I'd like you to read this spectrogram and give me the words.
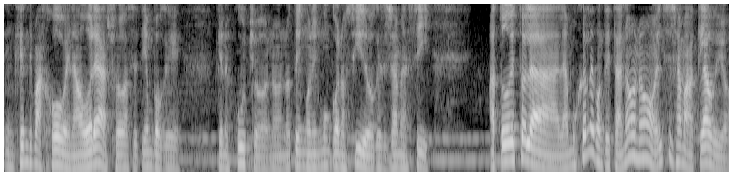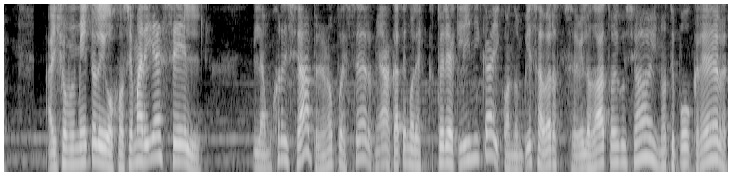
En gente más joven ahora, yo hace tiempo que, no escucho, no, no, tengo ningún conocido que se llame así. A todo esto la, la mujer le contesta, no, no, él se llama Claudio. Ahí yo me meto y le digo, José María es él. Y la mujer dice, ah, pero no puede ser. Mira, acá tengo la historia clínica y cuando empieza a ver, se ve los datos, algo dice, ay, no te puedo creer.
